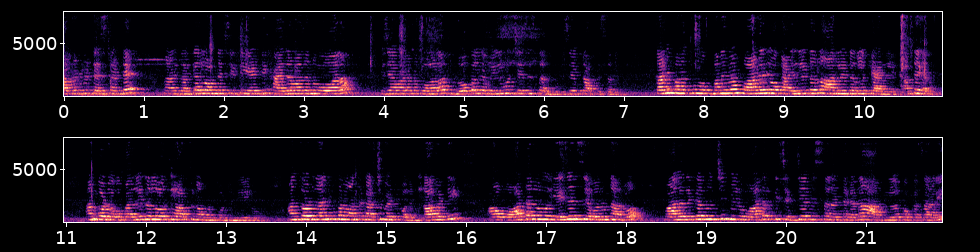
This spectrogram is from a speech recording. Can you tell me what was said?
లాబొరేటరీ టెస్ట్ అంటే మన దగ్గరలో ఉండే సిటీ ఏంటి? హైదరాబాద్ అని పోవాలా? విజయవాడ అని పోవాలా? లోకల్గా వీళ్ళు కూడా చేసిస్తారు సేఫ్టీ ఆఫీసర్ కానీ మనకు మనమేం వాడేది ఒక ఐదు లీటర్లు ఆరు లీటర్లు క్యాన్లే అంతే కదా? అనుకోండి ఒక పది లీటర్ల వరకు వాడుతున్నాం అనుకోండి నీళ్ళు. అంతటి దానికి మనం అంత ఖర్చు పెట్టుకోలేము. కాబట్టి ఆ వాటర్ ఏజెన్సీ ఎవరున్నారో వాళ్ళ దగ్గర నుంచి మీరు వాటర్కి చెక్ చేపిస్తారంట కదా ఆరు నెలలకు ఒకసారి.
